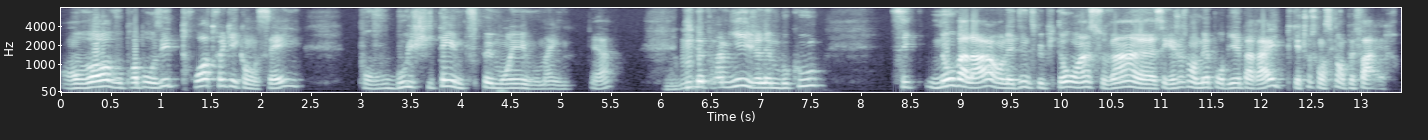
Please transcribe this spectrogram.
on va vous proposer trois trucs et conseils pour vous bullshiter un petit peu moins vous-même. hein? Puis le premier, je l'aime beaucoup, c'est nos valeurs, on l'a dit un petit peu plus tôt, hein, souvent, euh, c'est quelque chose qu'on met pour bien paraître, puis quelque chose qu'on sait qu'on peut faire.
